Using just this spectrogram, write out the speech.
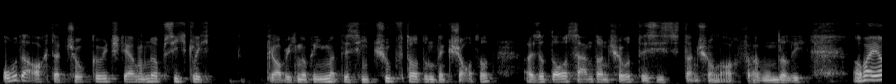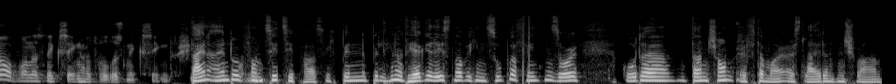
oder auch der Djokovic, der unabsichtlich glaube ich, noch immer das hingeschupft hat und nicht geschaut hat. Also da sind dann schon, das ist dann schon auch verwunderlich. Aber ja, wenn er es nicht gesehen hat, hat er es nicht gesehen. Dein Eindruck vom Tsitsipas? Ich bin ein bisschen hin und her gerissen, ob ich ihn super finden soll oder dann schon öfter mal als leidenden Schwan.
